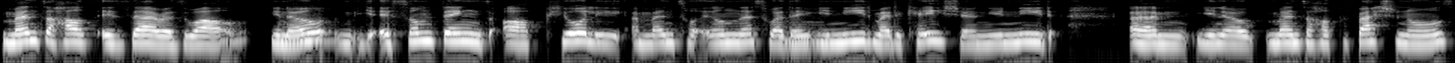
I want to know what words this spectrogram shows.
mental health is there as well. You know, Mhm. M- y- some things are purely a mental illness where they, you need medication, you need, um, you know, mental health professionals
